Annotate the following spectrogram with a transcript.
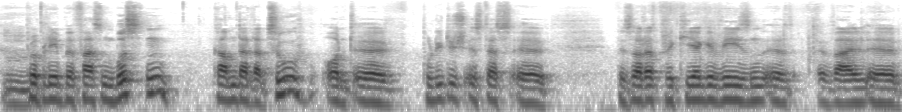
mhm. Problemen befassen mussten, kamen dann dazu. Und äh, politisch ist das äh, besonders prekär gewesen, äh, weil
